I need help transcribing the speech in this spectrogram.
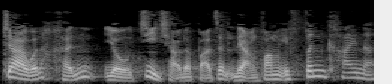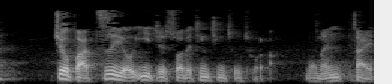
加尔文很有技巧的把这两方面一分开呢，就把自由意志说得清清楚楚了。我们在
